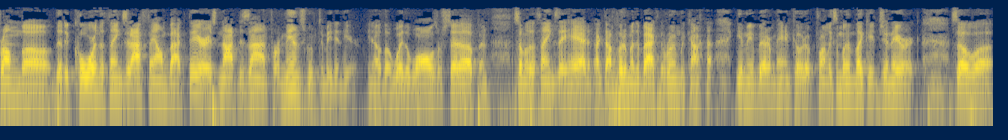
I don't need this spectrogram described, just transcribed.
from uh, the decor and the things that I found back there, it's not designed for a men's group to meet in here. You know, the way the walls are set up and some of the things they had. In fact, I put them in the back of the room to kind of give me a better man code up front. Like some of them make it generic. So, uh,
